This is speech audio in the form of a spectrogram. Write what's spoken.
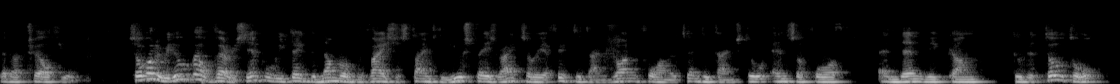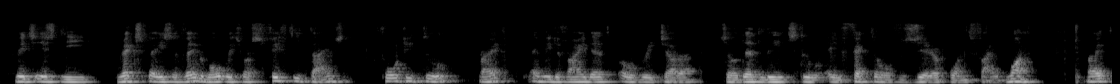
that are 12U. So what do we do? Well, very simple. We take the number of devices times the U space, right? So we have 50 times 1, 420 times 2, and so forth. And then we come to the total, which is the rack space available, which was 50 times 42, right? And we divide that over each other. So that leads to a factor of 0.51, right?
